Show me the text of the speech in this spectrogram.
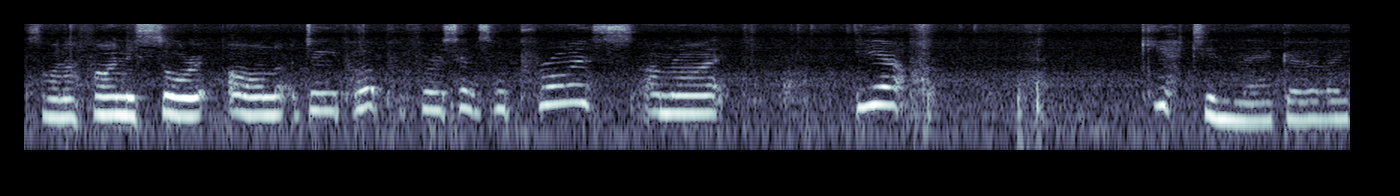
So when I finally saw it on Depop for a sensible price, I'm like, yeah, get in there, girly.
